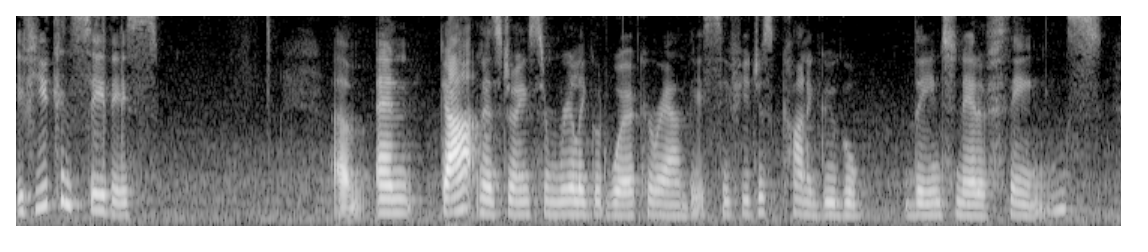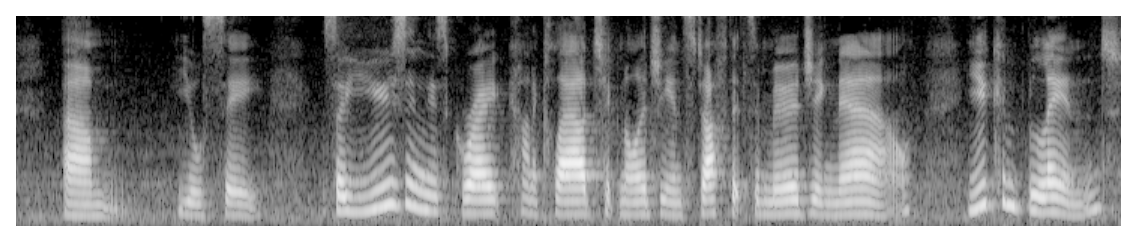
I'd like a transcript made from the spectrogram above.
if you can see this, um, and Gartner's doing some really good work around this. If you just kind of Google the Internet of Things, um, you'll see. So, using this great kind of cloud technology and stuff that's emerging now, you can blend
